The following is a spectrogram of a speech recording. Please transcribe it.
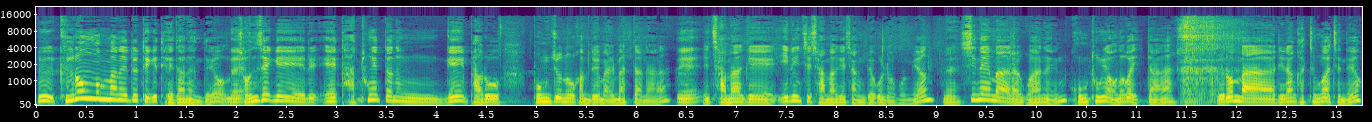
그, 그런 것만 해도 되게 대단한데요. 네. 전 세계에 다 통했다는 게 바로 봉준호 감독의 말 맞다나 네. 자막에 1인치 자막에 장벽을 넣으면 네. 시네마라고 하는 공통의 언어가 있다. 이런 말이랑 같은 것 같은데요.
